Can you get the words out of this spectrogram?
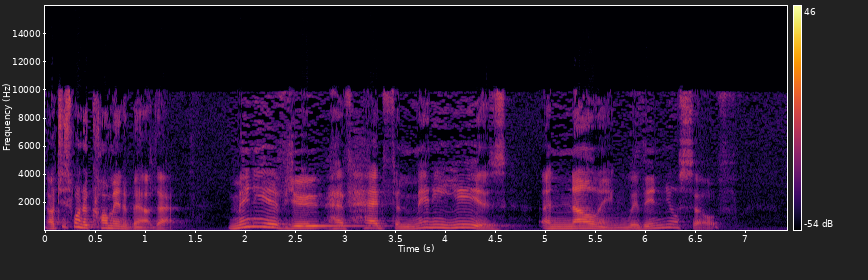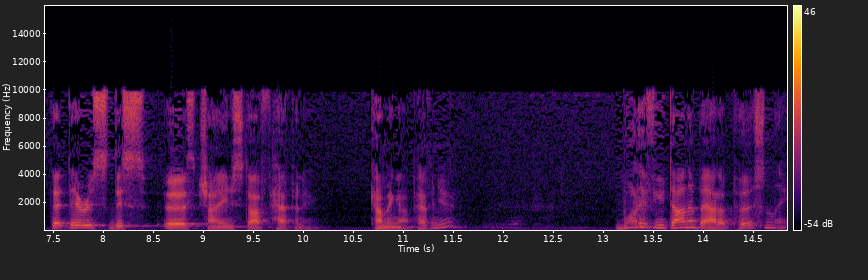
I just want to comment about that. Many of you have had for many years a knowing within yourself that there is this earth change stuff happening, coming up, haven't you? What have you done about it personally?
